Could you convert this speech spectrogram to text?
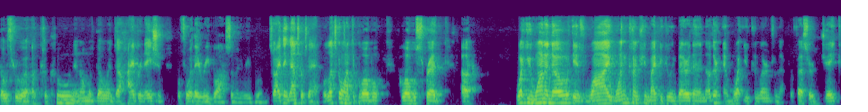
go through a, a cocoon and almost go into hibernation before they reblossom and rebloom. So I think that's what's going to happen. Well, let's go on to global global spread. Uh, what you want to know is why one country might be doing better than another, and what you can learn from that. Professor Jake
